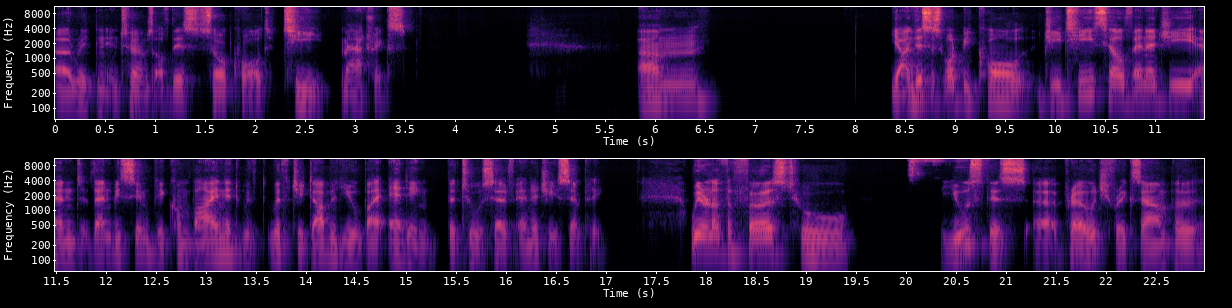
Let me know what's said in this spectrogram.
uh, written in terms of this so-called T matrix. Um, yeah, and this is what we call GT self-energy, and then we simply combine it with, with GW by adding the two self-energy simply. We are not the first who used this uh, approach. For example,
